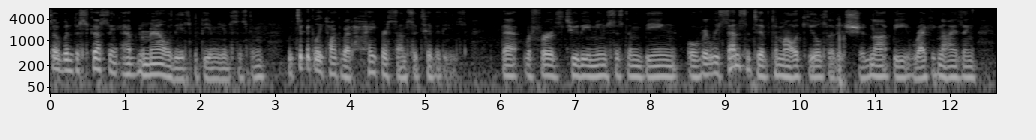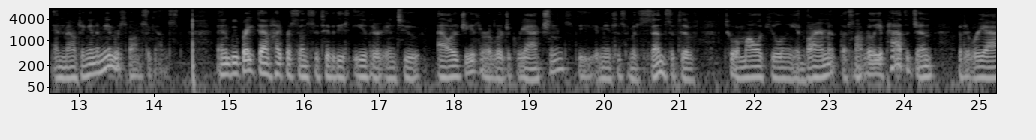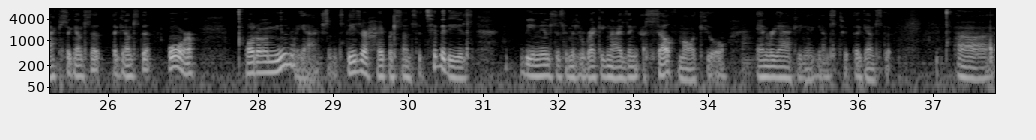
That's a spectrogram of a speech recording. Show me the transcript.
So, when discussing abnormalities with the immune system, we typically talk about hypersensitivities. That refers to the immune system being overly sensitive to molecules that it should not be recognizing and mounting an immune response against. And we break down hypersensitivities either into allergies or allergic reactions. The immune system is sensitive to a molecule in the environment that's not really a pathogen, but it reacts against it against it, or autoimmune reactions. These are hypersensitivities. The immune system is recognizing a self molecule and reacting against against it. Uh,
